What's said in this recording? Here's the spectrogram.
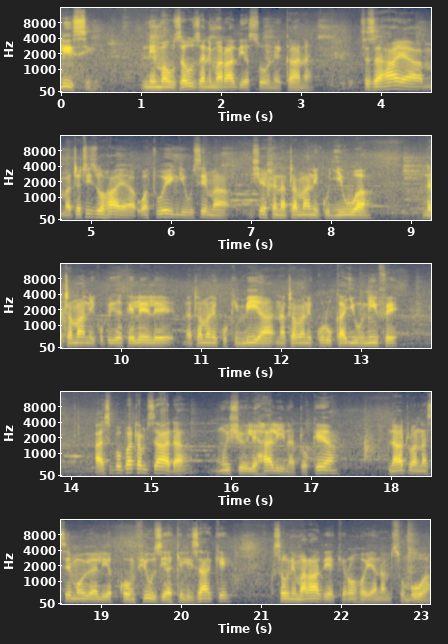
lisi ni mauzauza, ni maradhi yasioonekana. Sasa haya matatizo haya, watu wengi husema shekhe, natamani kujiua, natamani kupiga kelele, natamani kukimbia, natamani kuruka juu nife. Asipopata msaada, mwisho ile hali inatokea, na watu wanasema huyu aliye confuse akili zake, kwa sababu ni maradhi ya kiroho yanamsumbua.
